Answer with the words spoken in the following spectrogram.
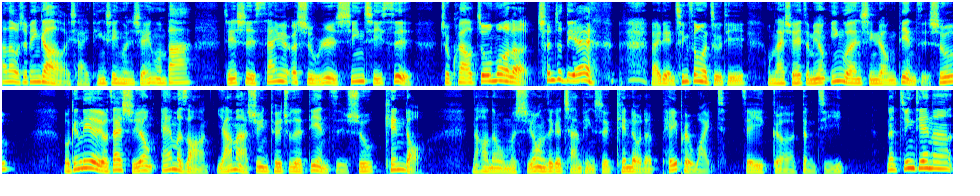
Hello，我是 Bingo，一起来听新闻学英文吧。今天是三月二十五日，星期四，就快要周末了，撑着点，来点轻松的主题。我们来学怎么用英文形容电子书。我跟 Leo 有在使用 Amazon 亚马逊推出的电子书 Kindle，然后呢，我们使用的这个产品是 Kindle 的 Paperwhite 这一个等级。那今天呢，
